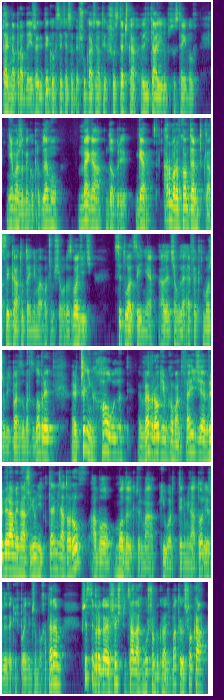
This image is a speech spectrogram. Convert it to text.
Tak naprawdę, jeżeli tylko chcecie sobie szukać na tych szósteczkach Litali lub Sustainów, nie ma żadnego problemu. Mega dobry gem. Armor of Contempt, klasyka, tutaj nie ma o czym się rozwodzić. Sytuacyjnie, ale ciągle efekt może być bardzo, bardzo dobry. Chilling Hole we wrogim command phase wybieramy nasz unit terminatorów albo model, który ma keyword terminator, jeżeli jest jakimś pojedynczym bohaterem. Wszyscy wrogowie w 6 calach muszą wykonać Battle Shocka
